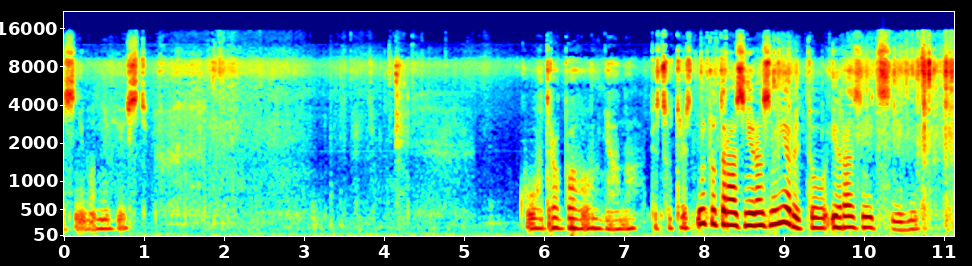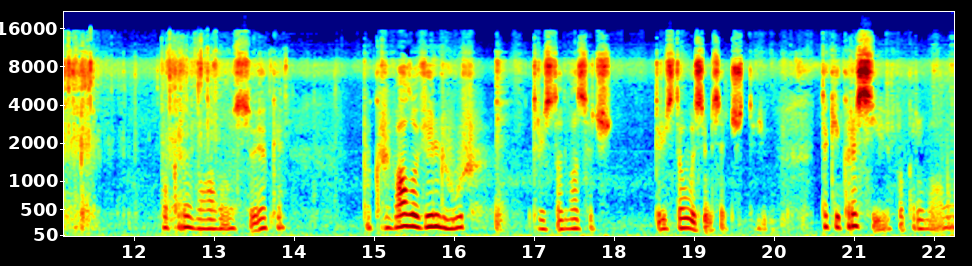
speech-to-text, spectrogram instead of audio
різні вони є. Ковдра бавовняна 530. Ну тут різні розміри, то і різні ціни. Покривало ось яке. Покривало велюр 320, 384. Такі красиві покривала.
